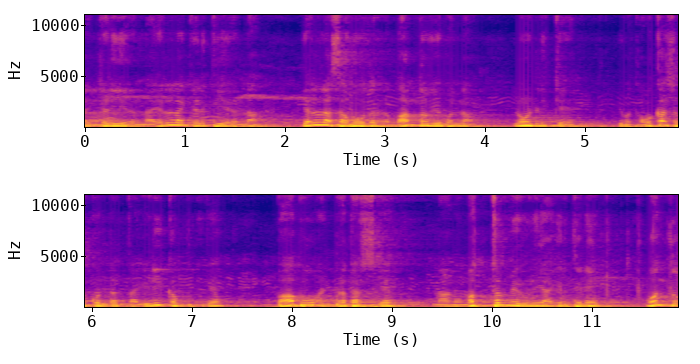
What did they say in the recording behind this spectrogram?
ಗೆಳೆಯರನ್ನು, ಎಲ್ಲ ಗೆಳತಿಯರನ್ನು, ಎಲ್ಲ ಸಹೋದರರ ಬಾಂಧವ್ಯವನ್ನು ನೋಡಲಿಕ್ಕೆ ಇವತ್ತು ಅವಕಾಶ ಕೊಟ್ಟಂಥ ಇಡೀ ಕಂಪನಿಗೆ, ಬಾಬು ಆ್ಯಂಡ್ ಬ್ರದರ್ಸ್ಗೆ ನಾನು ಮತ್ತೊಮ್ಮೆ ಋಣಿಯಾಗಿರ್ತೀನಿ. ಒಂದು,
